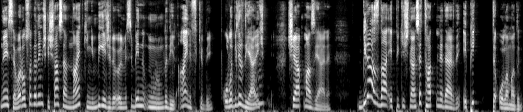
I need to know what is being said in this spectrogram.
neyse Varol Saga demiş ki şahsen Night King'in bir gecede ölmesi benim umurumda değil. Aynı fikirdeyim. Olabilirdi yani Hı hiç şey yapmaz yani. Biraz daha epik işlense tatmin ederdi. Epik de olamadı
